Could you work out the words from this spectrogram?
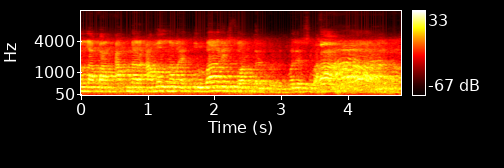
আল্লাহ পাক আপনার আমল নামায় কুরবানির সওয়াব দান করবেন। বলেন সুবহানাল্লাহ।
